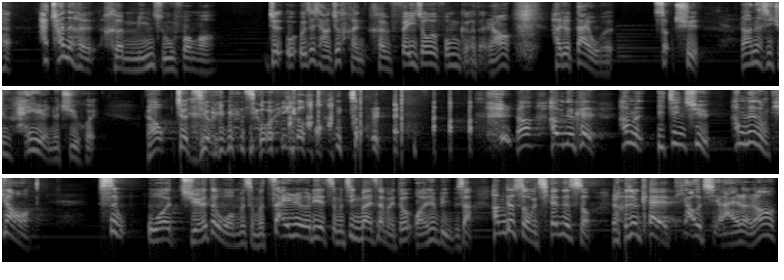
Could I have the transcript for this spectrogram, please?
她穿的很很民族风哦，就我我在想就很很非洲的风格的，然后他就带我走去，然后那是一群黑人的聚会。然后就只有里面只有一个黄种人，然后他们就看，他们一进去，他们那种跳啊，是我觉得我们什么再热烈，什么敬拜赞美都完全比不上。他们就手牵着手，然后就开始跳起来了。然后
